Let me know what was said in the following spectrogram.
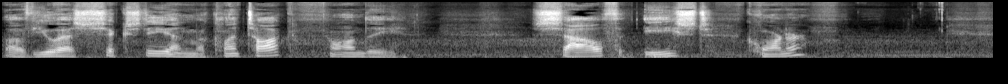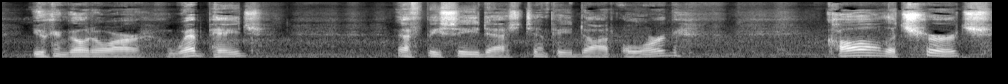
of US 60 and McClintock on the southeast corner. You can go to our webpage, fbc-tempe.org. Call the church,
